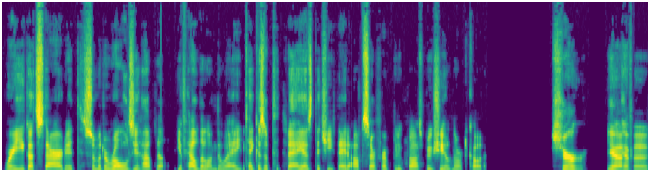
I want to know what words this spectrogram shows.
where you got started, some of the roles you have, you've held along the way? Take us up to today as the Chief Data Officer for Blue Cross Blue Shield North Dakota. Sure. Yeah, I have a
